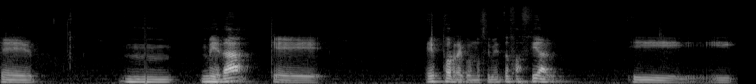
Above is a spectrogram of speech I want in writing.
eh, mm, me da que es por reconocimiento facial y, y-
